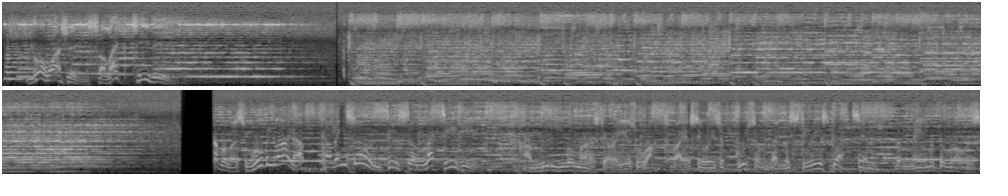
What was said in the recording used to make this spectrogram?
You're watching Select TV. Movie lineup coming soon to Select TV. A medieval monastery is rocked by a series of gruesome and mysterious deaths in The Name of the Rose.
